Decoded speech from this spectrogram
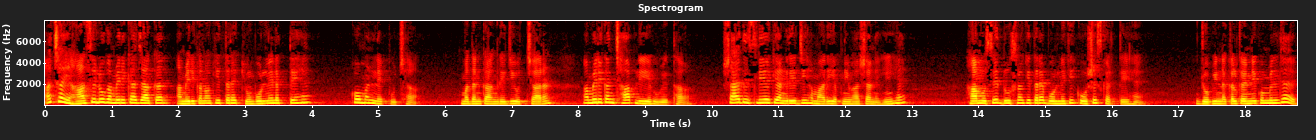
अच्छा यहाँ से लोग अमेरिका जाकर अमेरिकनों की तरह क्यों बोलने लगते हैं? कोमल ने पूछा। मदन का अंग्रेज़ी उच्चारण अमेरिकन छाप लिए हुए था। शायद इसलिए कि अंग्रेज़ी हमारी अपनी भाषा नहीं है हम उसे दूसरों की तरह बोलने की कोशिश करते हैं। जो भी नकल करने को मिल जाए,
